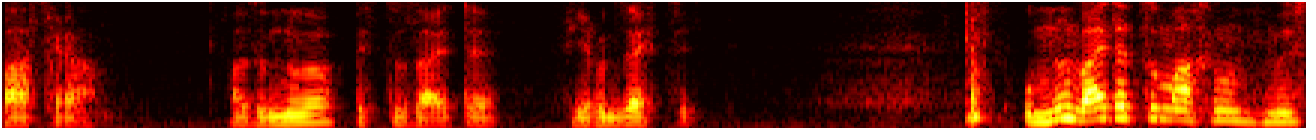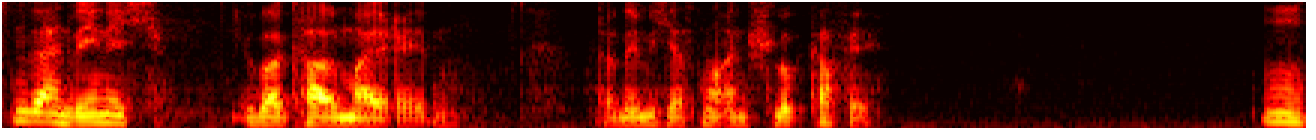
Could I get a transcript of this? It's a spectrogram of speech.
Basra, also nur bis zur Seite 64. Um nun weiterzumachen, müssen wir ein wenig über Karl May reden. Da nehme ich erstmal einen Schluck Kaffee. Hm.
